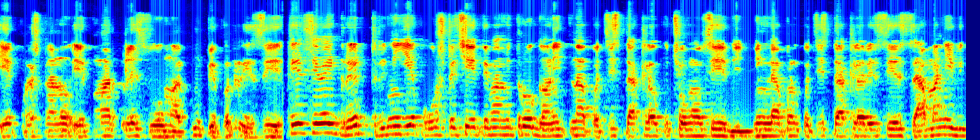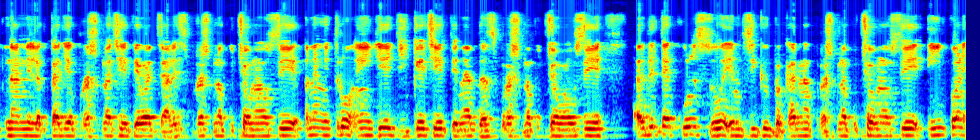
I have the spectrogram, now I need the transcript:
એક પ્રશ્નનો એક માર્ક એટલે સો માર્કનું પેપર રહેશે. તે સિવાય ગ્રેડ થ્રી ની જે પોસ્ટ છે તેમાં મિત્રો ગણિતના પચીસ દાખલા પૂછવામાં આવશે. રીઝનિંગના પણ પચીસ દાખલા રહેશે. સામાન્ય વિજ્ઞાનને લગતા જે પ્રશ્ન છે તેવા ચાલીસ પ્રશ્ન પૂછવામાં આવશે. અને મિત્રો અહીં જે જીકે છે તેના દસ પ્રશ્ન પૂછવામાં આવશે આવી રીતે કુલ સો એમસીક્યુ પ્રકારના પ્રશ્ન પૂછવામાં આવશે એ પણ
